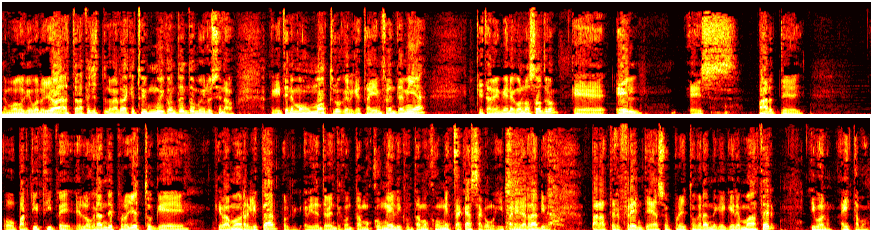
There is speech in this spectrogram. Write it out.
De modo que bueno, yo hasta la fecha la verdad es que estoy muy contento, muy ilusionado. Aquí tenemos un monstruo, que es el que está ahí enfrente mía, que también viene con nosotros, que él es parte o partícipe en los grandes proyectos que, que vamos a realizar, porque evidentemente contamos con él y contamos con esta casa, con Hispanidad Radio, para hacer frente a esos proyectos grandes que queremos hacer. Y bueno, ahí estamos.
